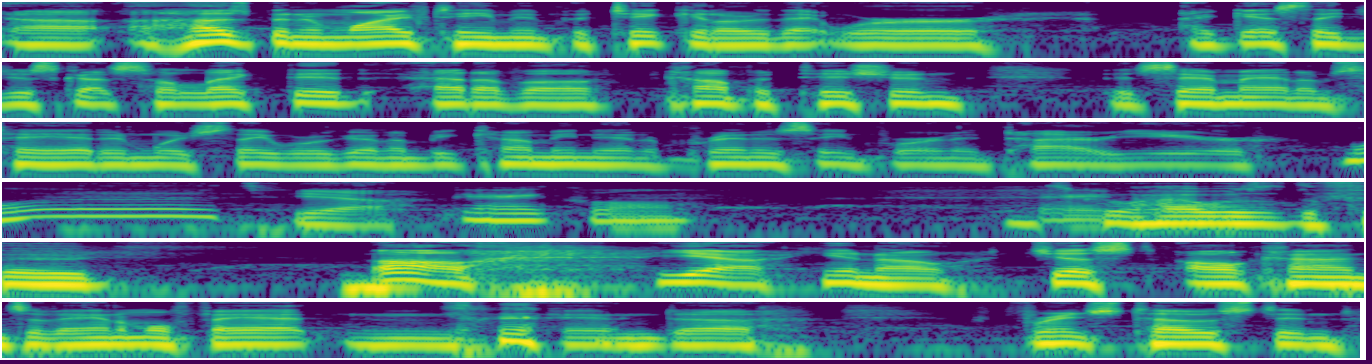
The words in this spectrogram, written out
uh, a husband and wife team in particular that were. I guess they just got selected out of a competition that Sam Adams had, in which they were going to be coming and apprenticing for an entire year. What? Yeah, Very cool. That's cool. How was the food? Oh, yeah, you know, just all kinds of animal fat and and uh, French toast and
